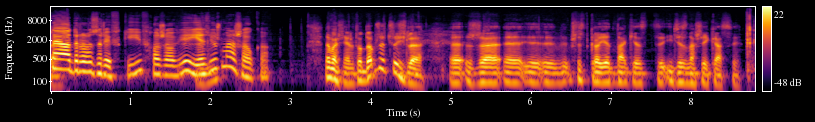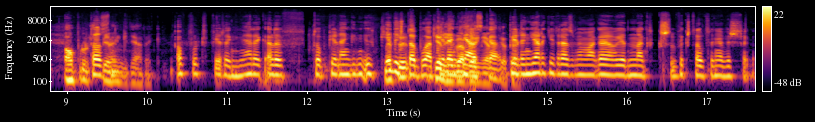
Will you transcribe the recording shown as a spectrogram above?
teatr rozrywki w Chorzowie jest już marszałka. No właśnie, ale to dobrze czy źle, e, że e, e, wszystko jednak jest, idzie z naszej kasy? Oprócz To pielęgniarek. Oprócz pielęgniarek, ale to pielęgni... kiedyś Znaczy, to była kiedyś była pielęgniarska. pielęgniarska, tak. Pielęgniarki teraz wymagają jednak wykształcenia wyższego.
